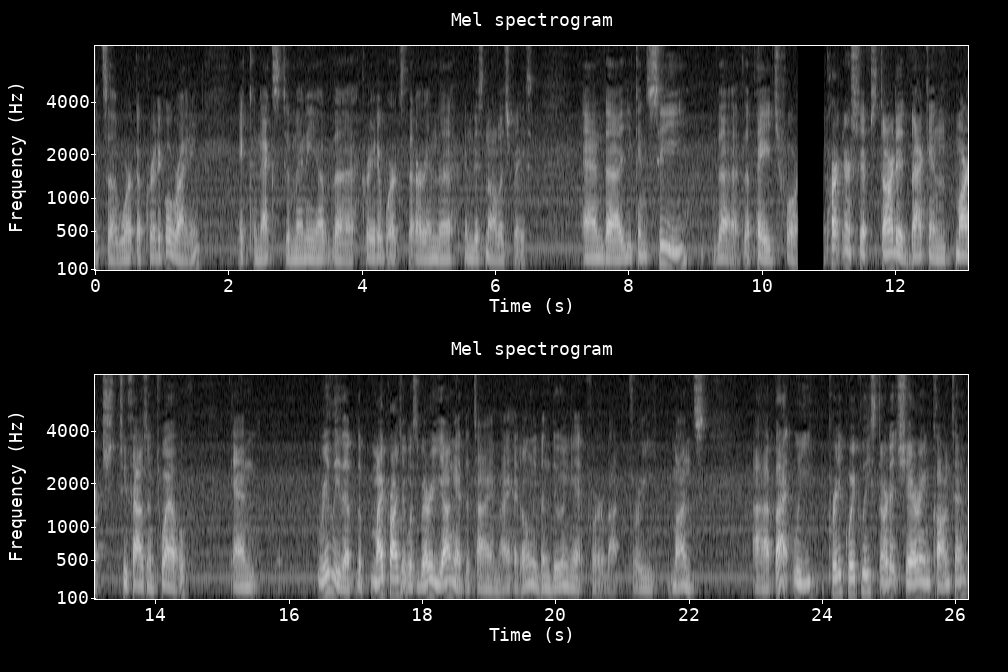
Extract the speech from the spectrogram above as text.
it's a work of critical writing. It connects to many of the creative works that are in the in this knowledge base. And uh, you can see the, the page for it. partnership started back in March 2012 and really the, the my project was very young at the time. I had only been doing it for about three months. Uh, but we pretty quickly started sharing content,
